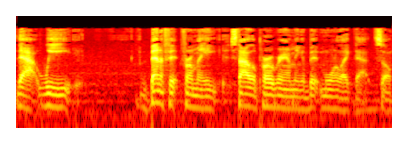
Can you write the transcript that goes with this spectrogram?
that we benefit from a style of programming a bit more like that. So,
